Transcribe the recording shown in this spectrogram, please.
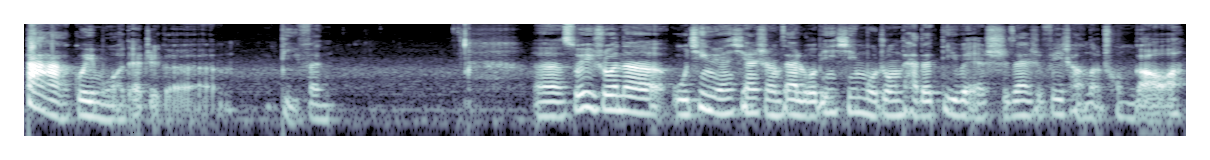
大规模的这个比分。呃，所以说呢，吴清源先生在罗宾心目中，他的地位实在是非常的崇高啊。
